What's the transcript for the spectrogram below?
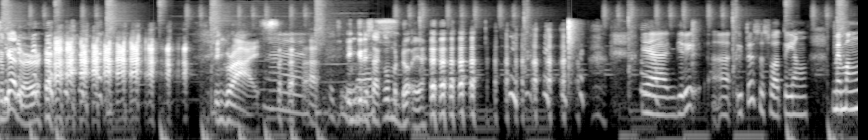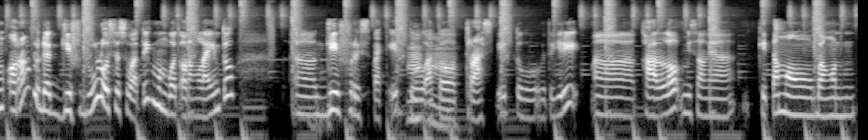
together Inggris Ah, gak Inggris aku medok ya. Ya jadi uh, itu sesuatu yang memang orang sudah give dulu sesuatu yang membuat orang lain tuh uh, give respect itu Mm-mm. atau trust itu gitu. Jadi uh, kalau misalnya kita mau bangun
